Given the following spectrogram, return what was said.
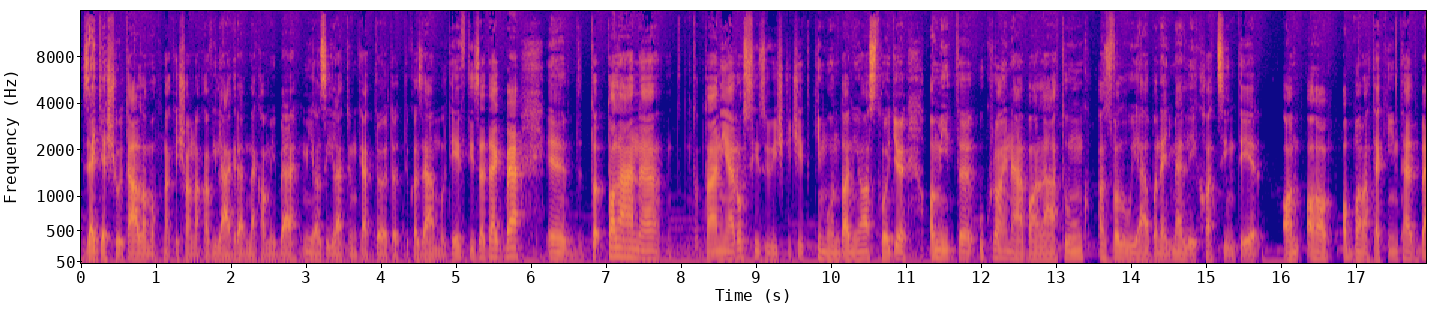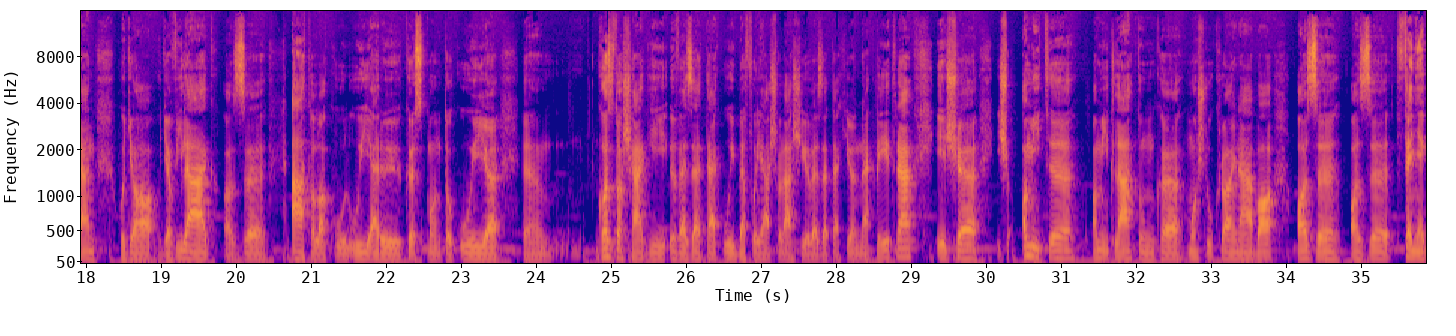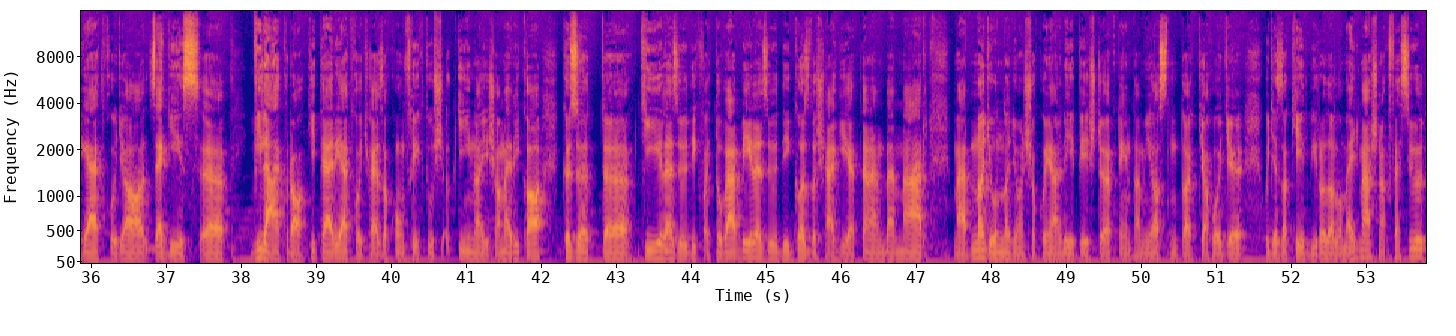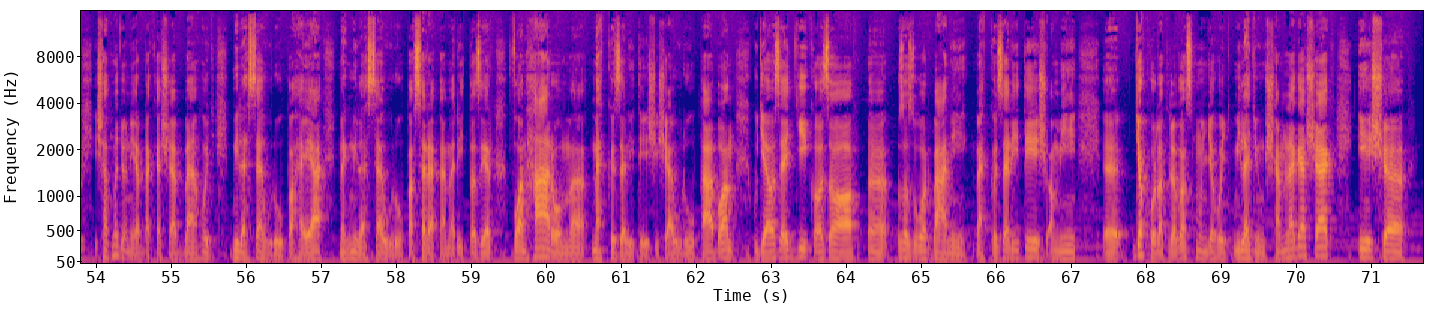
az Egyesült Államoknak és annak a világrendnek, amiben mi az életünket töltöttük az elmúlt évtizedekbe. Talán talán ilyen rossz hízű is kicsit kimondani azt, hogy amit Ukrajnában látunk, az valójában egy mellékhadszintér a, a, abban a tekintetben, hogy a, hogy a világ az átalakul, új erő, központok, új gazdasági övezetek, új befolyásolási övezetek jönnek létre, és, és amit amit látunk most Ukrajnába, az, az fenyeget, hogy az egész világra kiterjed, hogyha ez a konfliktus Kína és Amerika között kiéleződik, vagy tovább éleződik, gazdasági értelemben már, már nagyon-nagyon sok olyan lépés történt, ami azt mutatja, hogy, hogy ez a két birodalom egymásnak feszül, és hát nagyon érdekes ebben, hogy mi lesz Európa helye, meg mi lesz Európa szerepe, mert itt azért van három megközelítés is Európában. Ugye az egyik az a, az, az Orbáni megközelítés, ami gyakorlatilag gyakorlatilag azt mondja, hogy mi legyünk semlegesek, és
